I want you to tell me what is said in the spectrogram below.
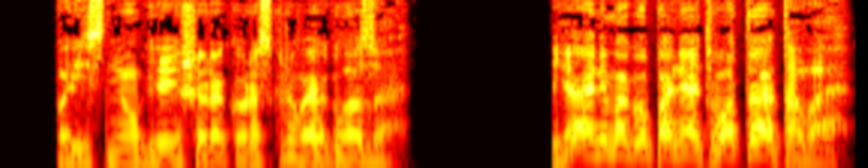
— пояснил Гей, широко раскрывая глаза. «Я не могу понять вот этого».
